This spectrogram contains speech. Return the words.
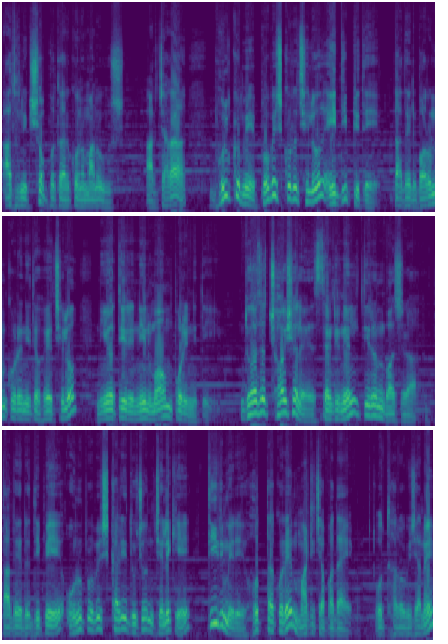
আধুনিক সভ্যতার কোনো মানুষ। আর যারা ভুলক্রমে প্রবেশ করেছিল এই দ্বীপটিতে, তাদের বরণ করে নিতে হয়েছিল নিয়তির নির্মম পরিণতি। দু হাজার ছয় সালে সেন্টিনেল তীরনবাজরা তাদের দ্বীপে অনুপ্রবেশকারী দুজন জেলেকে তীর মেরে হত্যা করে মাটি চাপা দেয়। উদ্ধার অভিযানে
